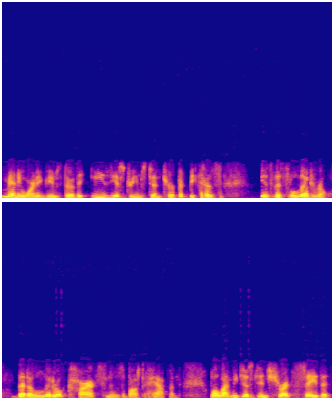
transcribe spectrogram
many warning dreams, they're the easiest dreams to interpret because is this literal? That a literal car accident is about to happen? Well, let me just in short say that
